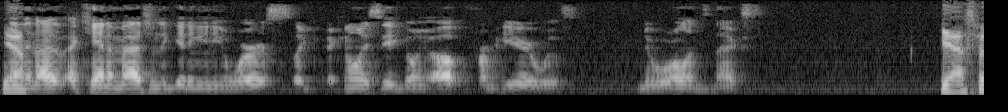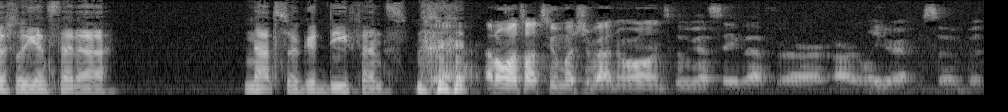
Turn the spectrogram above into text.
Yeah. and then I, I can't imagine it getting any worse. Like I can only see it going up from here with New Orleans next. Yeah, especially against that uh not so good defense. Yeah. I don't want to talk too much about New Orleans because we got to save that for our, our later episode. But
